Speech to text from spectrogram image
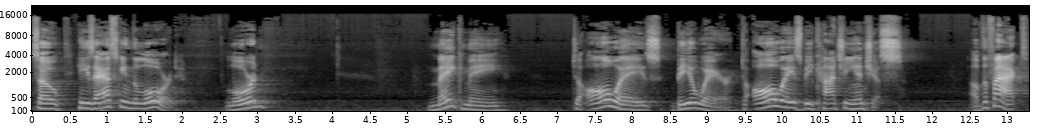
So he's asking the Lord, Lord, make me to always be aware, to always be conscientious of the fact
